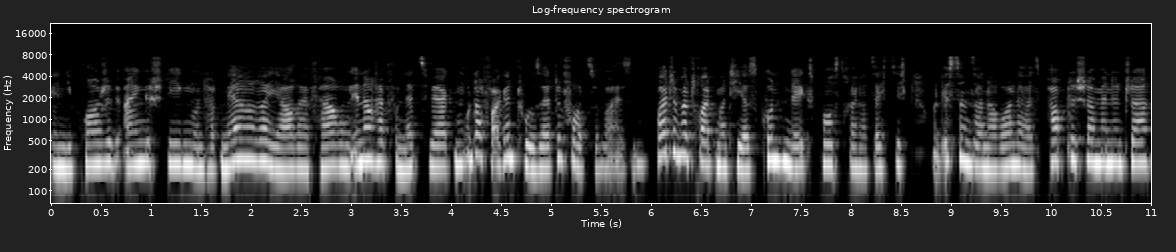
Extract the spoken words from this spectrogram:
in die Branche eingestiegen und hat mehrere Jahre Erfahrung innerhalb von Netzwerken und auf Agenturseite vorzuweisen. Heute betreut Matthias Kunden der Exposed 360 und ist in seiner Rolle als Publisher Manager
